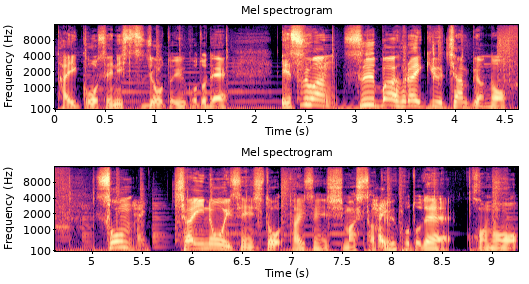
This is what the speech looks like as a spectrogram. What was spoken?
対抗戦に出場ということで S1 スーパーフライ級チャンピオンのソン・チャイノーイ選手と対戦しましたということで、はい、この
